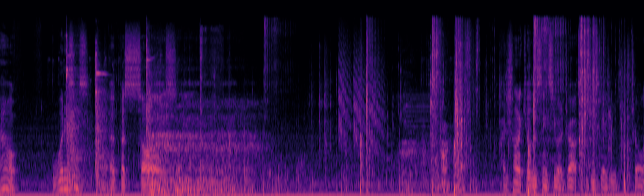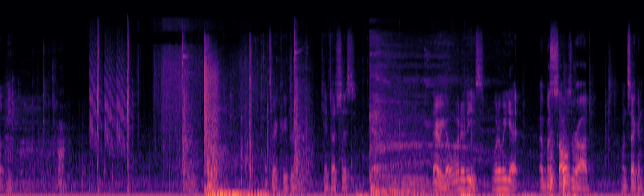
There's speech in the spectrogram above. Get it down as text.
Ow. What is this? A Basalz. Just want to kill this thing see what it drops. These guys are trolling me. That's right, creeper. Can't touch this. There we go. What are these? What do we get? A Basalz rod. One second.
